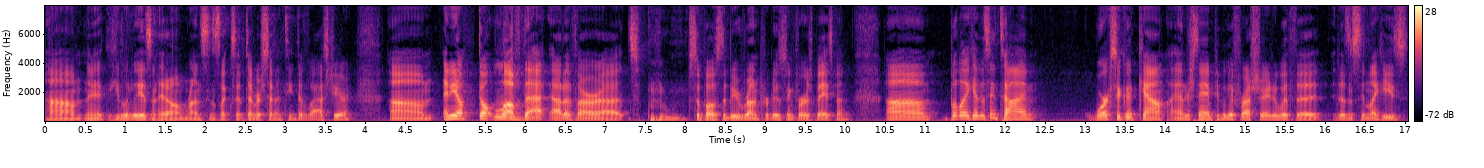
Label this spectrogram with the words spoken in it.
Um, I mean, he literally hasn't hit a home run since like September 17th of last year. Um, and you know, don't love that out of our uh, supposed to be run producing first baseman. Um, but like at the same time, works a good count. I understand people get frustrated with it. It doesn't seem like he's,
